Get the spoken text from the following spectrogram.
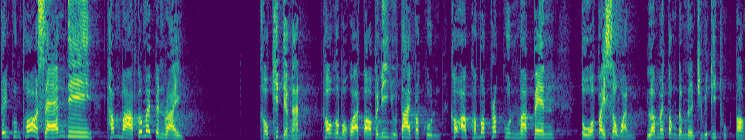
เป็นคุณพ่อแสนดีทำบาปก็ไม่เป็นไร เขาคิดอย่างนั้น เขาก็บอกว่าต่อไปนี้อยู่ใต้พระคุณ เขาเอาคำว่าพระคุณมาเป็นตั๋วไปสวรรค์ แล้วไม่ต้องดำเนินชีวิตที่ถูกต้อง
